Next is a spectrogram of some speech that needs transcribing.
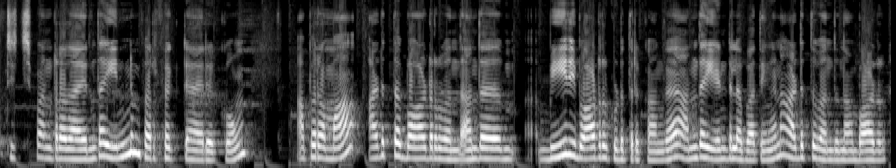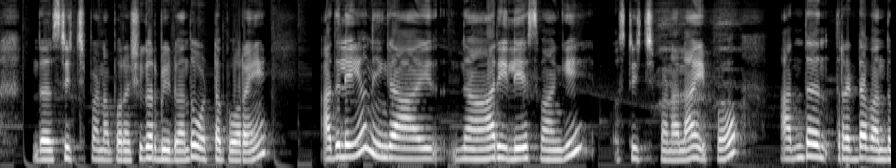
ஸ்டிச் பண்ணுறதா இருந்தால் இன்னும் பர்ஃபெக்டாக இருக்கும். அப்புறமா அடுத்த பார்டர் வந்து அந்த பீதி பார்டர் கொடுத்துருக்காங்க. அந்த எண்டில் பார்த்தீங்கன்னா அடுத்து வந்து நான் பார்டர் இந்த ஸ்டிச் பண்ண போகிறேன் சுகர் பீடு வந்து ஒட்ட போகிறேன் அதுலேயும் நீங்கள் ஆரி லேஸ் வாங்கி ஸ்டிச் பண்ணலாம். இப்போது அந்த த்ரெட்டை வந்து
